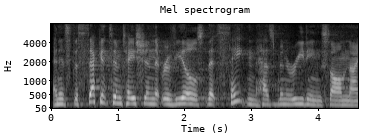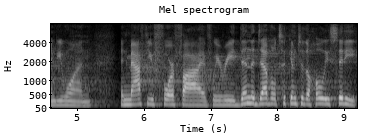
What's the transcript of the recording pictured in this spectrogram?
And it's the second temptation that reveals that Satan has been reading Psalm 91. In Matthew 4 5, we read, Then the devil took him to the holy city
